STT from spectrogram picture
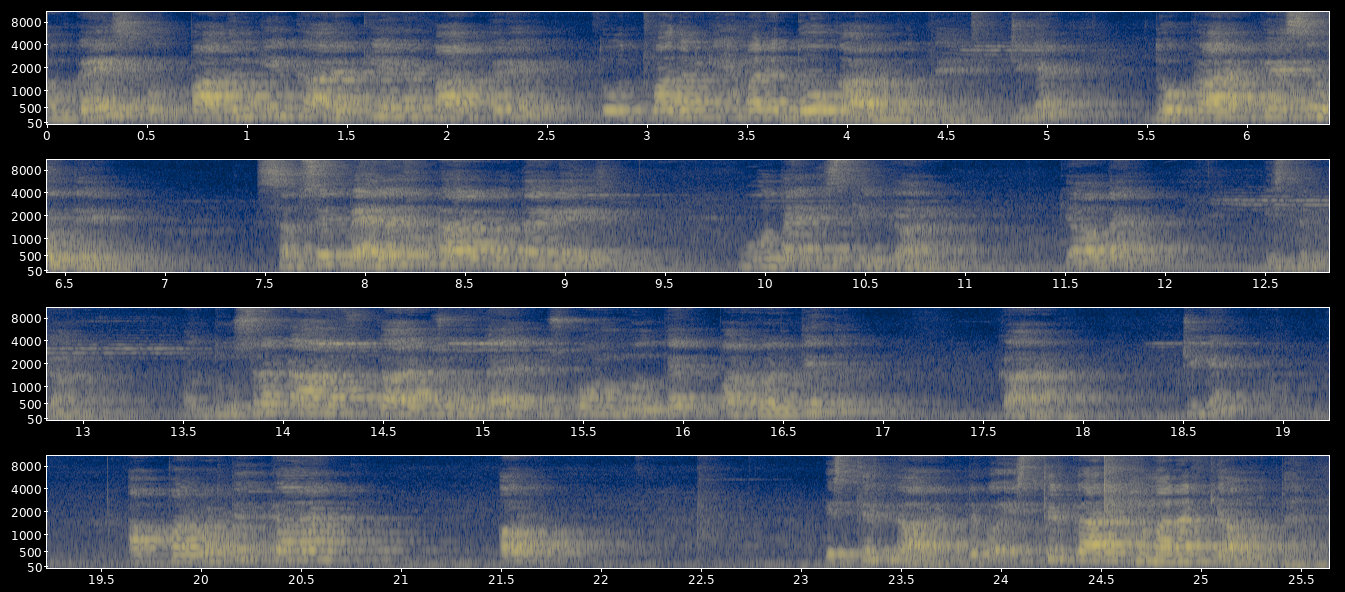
अब गैस उत्पादन के कारक की अगर बात करें तो उत्पादन के हमारे दो कारक होते हैं। ठीक है? दो कारक कैसे होते हैं? सबसे पहला जो कारक होता है गैस वो होता है स्थिर कारक। क्या होता है? स्थिर कारक। और दूसरा कारक कारक जो होता है, उसको हम बोलते हैं परिवर्तित कारक। ठीक है? अब परिवर्तित कारक और स्थिर कारक। देखो, स्थिर कारक हमारा क्या होता है?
